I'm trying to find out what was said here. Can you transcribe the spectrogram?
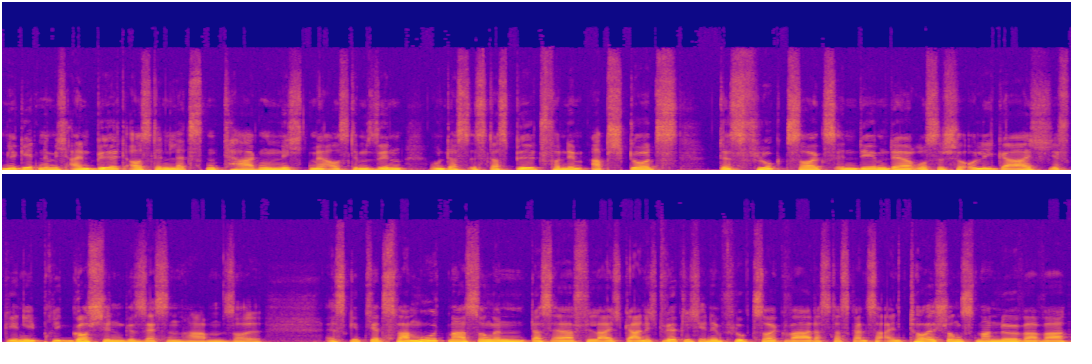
Mir geht nämlich ein Bild aus den letzten Tagen nicht mehr aus dem Sinn und das ist das Bild von dem Absturz des Flugzeugs, in dem der russische Oligarch Jewgeni Prigoschin gesessen haben soll. Es gibt jetzt zwar Mutmaßungen, dass er vielleicht gar nicht wirklich in dem Flugzeug war, dass das Ganze ein Täuschungsmanöver war,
